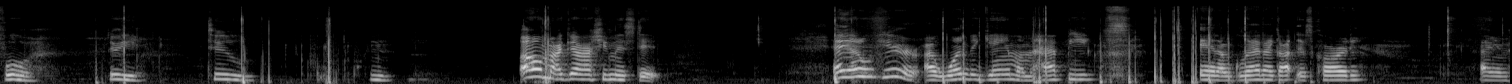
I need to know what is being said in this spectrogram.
Four, three, two, one. Oh my gosh, you missed it. Hey, I don't care. I won the game. I'm happy. And I'm glad I got this card. I am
